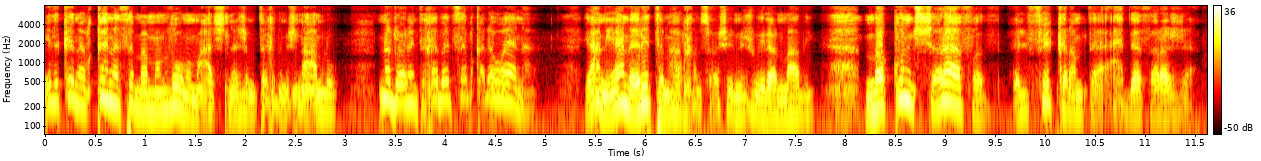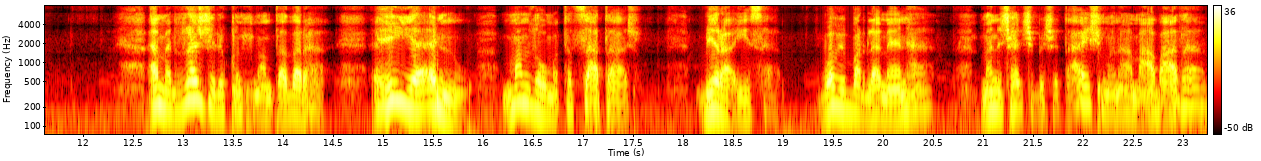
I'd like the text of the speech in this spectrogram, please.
إذا كان لقينا ثم منظومه ما عادش نجم تخدم إيش نعملوا ندعو الانتخابات سابقة لوانها يعني أنا ريت نهار 25 جويلة الماضي ما كنتش رافض الفكرة نتاع أحداث رجع. أما الرجل اللي كنت ننتظرها هي أنه منظومة 19 برئيسها وببرلمانها ما نجحتش باش تعيش مع بعضها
